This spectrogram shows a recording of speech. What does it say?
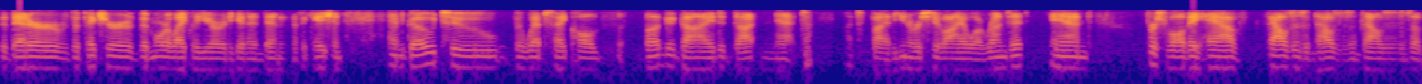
The better the picture, the more likely you are to get an identification. And go to the website called bugguide.net. That's by the University of Iowa runs it. And first of all, they have thousands and thousands and thousands of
